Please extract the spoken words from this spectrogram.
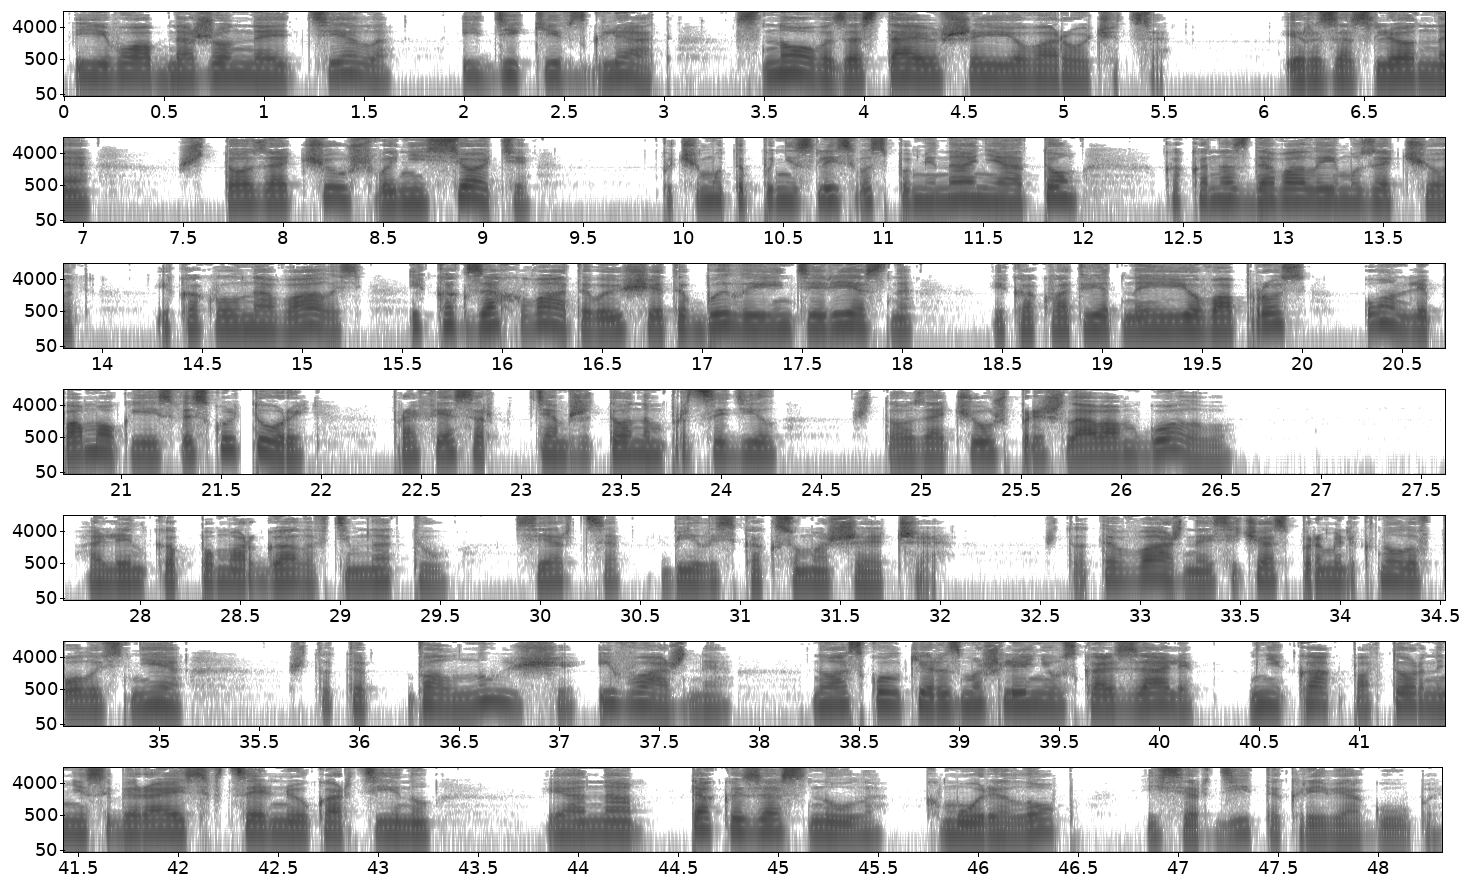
и его обнаженное тело, и дикий взгляд, снова заставивший ее ворочаться. И разозленная «Что за чушь вы несете?» — Почему-то понеслись воспоминания о том, как она сдавала ему зачет, и как волновалась, и как захватывающе это было и интересно, и как в ответ на ее вопрос, он ли помог ей с физкультурой, профессор тем же тоном процедил, что за чушь пришла вам в голову. Алинка поморгала в темноту. Сердце билось, как сумасшедшее. Что-то важное сейчас промелькнуло в полусне, что-то волнующее и важное — но осколки размышлений ускользали, никак повторно не собираясь в цельную картину, и она так и заснула, хмуря лоб и сердито кривя губы.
